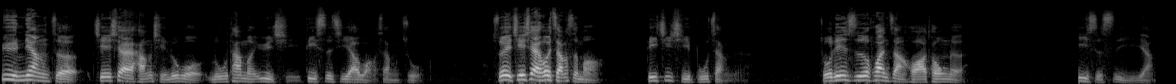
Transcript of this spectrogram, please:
酝酿着接下来行情，如果如他们预期，第四季要往上做，所以接下来会涨什么？低基期补涨的。昨天是不是换涨华通了？意思是一样。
